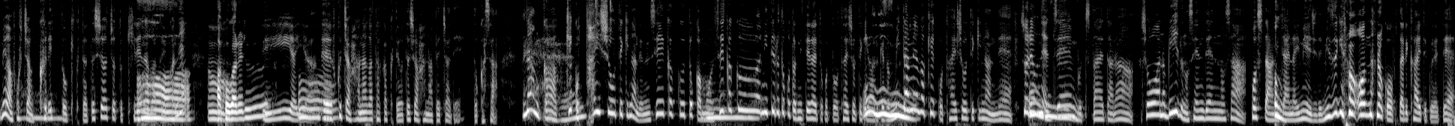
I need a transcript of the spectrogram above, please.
目は福ちゃんクリッと大きくて私はちょっと切れ長というかね、うん。憧れる？いやいや。うん。で福ちゃん鼻が高くて私は鼻ペチャでとかさなんか結構対照的なんだよね。性格とかもうん。性格は似てるとこと似てないとこと対照的はあるけど、うんうんうん。見た目が結構対照的なんでそれをね、うんうんうん。全部伝えたら昭和のビールの宣伝のさポスターみたいなイメージで水着の女の子を2人描いてくれて、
